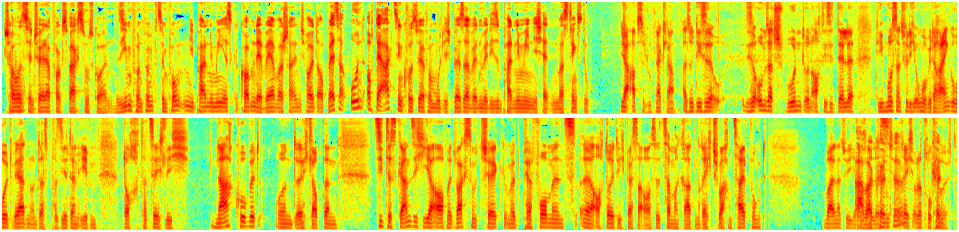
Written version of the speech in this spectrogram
Schauen wir uns den Trader Fox Wachstumscore an. 7 von 15 Punkten, die Pandemie ist gekommen, der wäre wahrscheinlich heute auch besser und auch der Aktienkurs wäre vermutlich besser, wenn wir diese Pandemie nicht hätten. Was denkst du? Ja, absolut, na klar. Also diese, dieser Umsatzschwund und auch diese Delle, die muss natürlich irgendwo wieder reingeholt werden und das passiert dann eben doch tatsächlich nach Covid und äh, ich glaube, dann sieht das Ganze hier auch mit Wachstumscheck, mit Performance äh, auch deutlich besser aus. Jetzt haben wir gerade einen recht schwachen Zeitpunkt, weil natürlich auch Aber alles könnte, recht unter Druck könnt, läuft.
